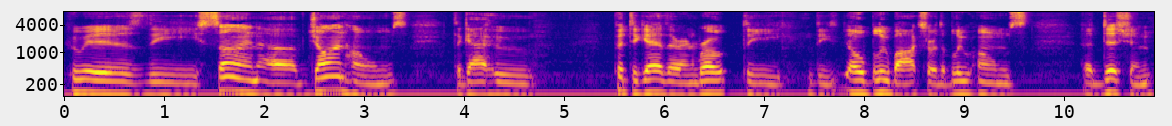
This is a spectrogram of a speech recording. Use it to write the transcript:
who is the son of John Holmes, the guy who put together and wrote the the old Blue Box or the Blue Holmes edition.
